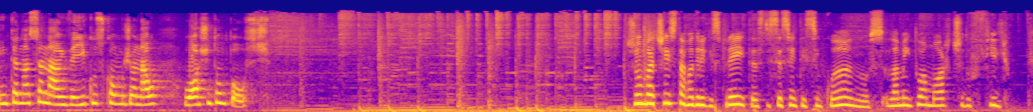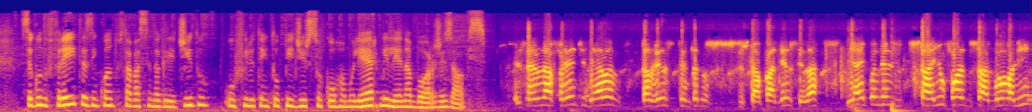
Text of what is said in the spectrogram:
internacional, em veículos como o jornal Washington Post. João Batista Rodrigues Freitas, de 65 anos, lamentou a morte do filho. Segundo Freitas, enquanto estava sendo agredido, o filho tentou pedir socorro à mulher, Milena Borges Alves. Ele saiu na frente dela, talvez tentando escapar dele, sei lá. E aí, quando ele saiu fora do saguão ali,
